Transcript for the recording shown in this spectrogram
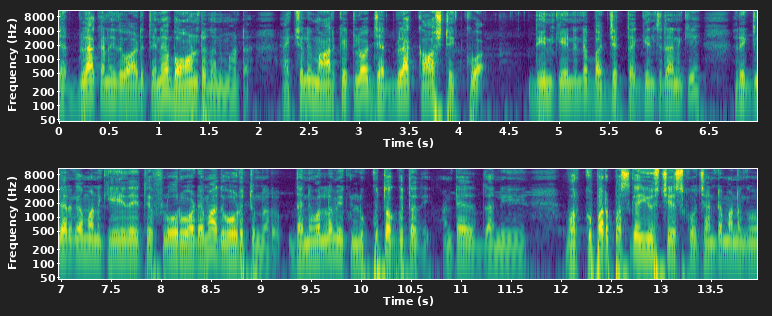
జెడ్ బ్లాక్ అనేది వాడితేనే బాగుంటుంది అనమాట యాక్చువల్లీ మార్కెట్లో జెడ్ బ్లాక్ కాస్ట్ ఎక్కువ. దీనికి ఏంటంటే బడ్జెట్ తగ్గించడానికి రెగ్యులర్గా మనకి ఏదైతే ఫ్లోర్ వాడామో అది ఓడుతున్నారు దానివల్ల మీకు లుక్ తగ్గుతుంది. అంటే దాన్ని వర్క్ పర్పస్గా యూస్ చేసుకోవచ్చు. అంటే మనకు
